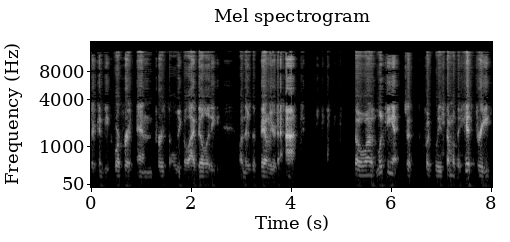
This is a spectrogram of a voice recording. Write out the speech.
there can be corporate and personal legal liability when there's a failure to act. So uh, looking at just quickly some of the history,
